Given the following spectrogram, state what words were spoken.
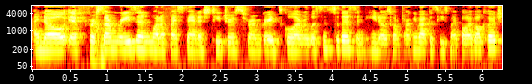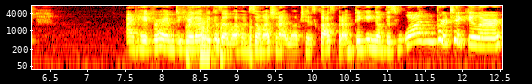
I know if for some reason one of my Spanish teachers from grade school ever listens to this and he knows who I'm talking about because he's my volleyball coach, I'd hate for him to hear that because I love him so much and I loved his class. But I'm thinking of this one particular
